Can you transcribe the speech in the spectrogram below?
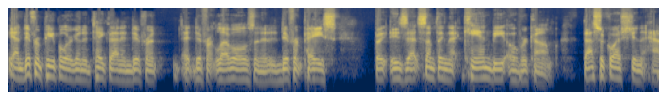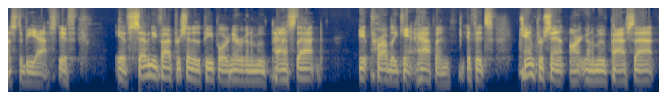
yeah different people are going to take that in different at different levels and at a different pace but is that something that can be overcome that's the question that has to be asked if if 75% of the people are never going to move past that it probably can't happen if it's 10% aren't going to move past that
